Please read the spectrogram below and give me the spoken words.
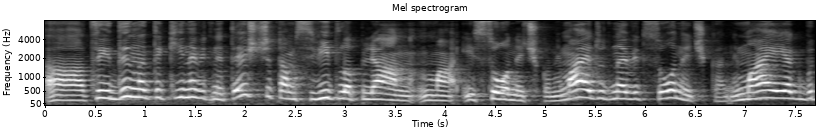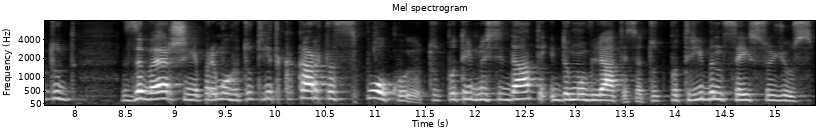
а, це єдине такі, навіть не те, що там світла пляма і сонечко. Немає тут навіть сонечка, немає якби тут завершення перемоги. Тут є така карта спокою. Тут потрібно сідати і домовлятися. Тут потрібен цей союз.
